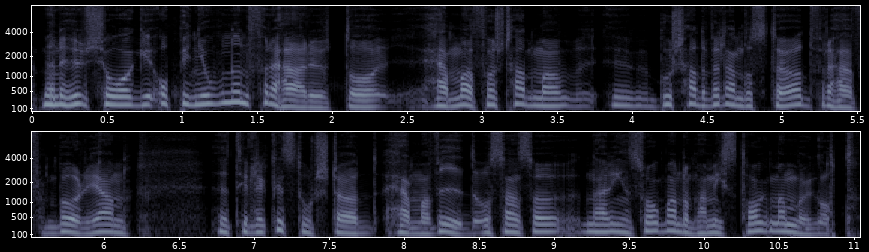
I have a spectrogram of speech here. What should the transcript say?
Men hur såg opinionen för det här ut då hemma? Först hade man, eh, Bush hade väl ändå stöd för det här från början. Eh, tillräckligt stort stöd hemma vid och sen så när insåg man de här misstagen man begått?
